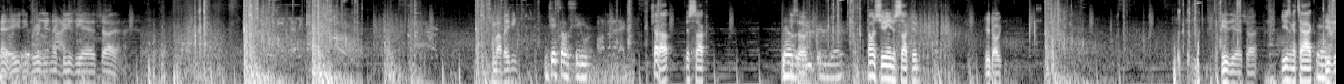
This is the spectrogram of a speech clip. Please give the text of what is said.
That easy breezy, make easy ass shot. Come on, baby. Jigsaw's cheating. Shut up. Just suck. No, You suck. No one's shooting, you just suck, dude. Your dog. Easy air shot. Using attack. Easy.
